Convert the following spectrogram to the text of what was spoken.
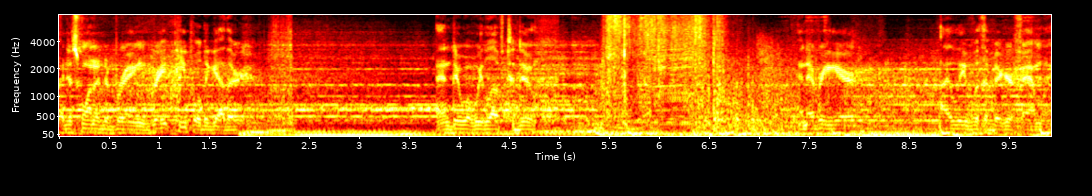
I just wanted to bring great people together and do what we love to do. And every year, I leave with a bigger family.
